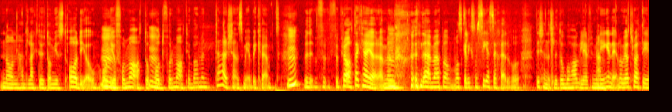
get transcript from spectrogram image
någon hade lagt ut om just audio, Mm. audioformat och Mm. poddformat. Jag bara men där känns mer bekvämt. Mm. För, för, prata kan jag göra men det här med att man, man ska liksom se sig själv och det kändes lite obehagligare för min Ja. egen del. Och jag tror att det,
